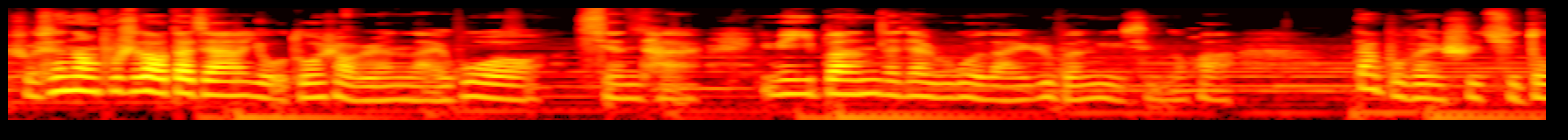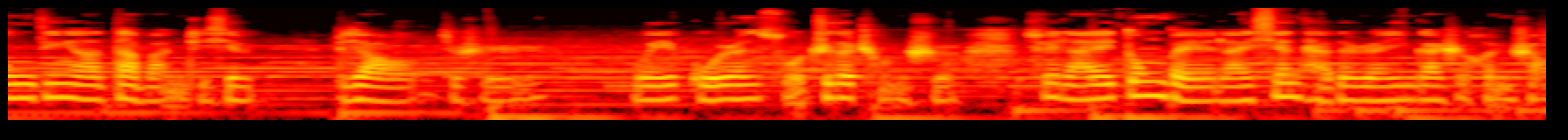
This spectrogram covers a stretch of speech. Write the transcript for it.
首先呢，不知道大家有多少人来过仙台，因为一般大家如果来日本旅行的话，大部分是去东京啊、大阪这些比较就是。为国人所知的城市，所以来东北来仙台的人应该是很少。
